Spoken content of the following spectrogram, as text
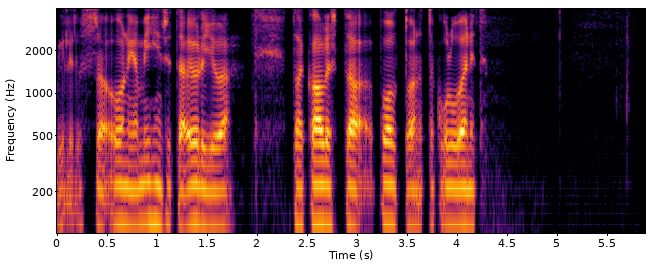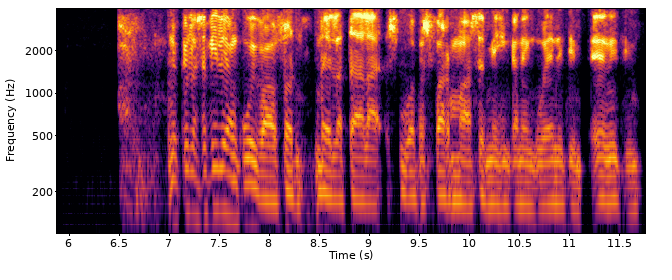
viljelyssä on ja mihin sitä öljyä tai kallista polttoainetta kuluu eniten? No kyllä se viljan kuivaus on meillä täällä Suomessa varmaan se, mihinkä niin kuin eniten, eniten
